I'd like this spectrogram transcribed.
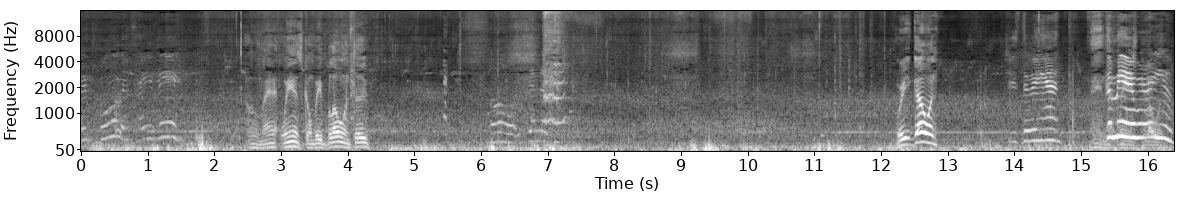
It's full. It's heavy. Oh man, that wind's gonna be blowing too. Oh, it's in the... Where you going? She's doing it. Man, Come here, where are you?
